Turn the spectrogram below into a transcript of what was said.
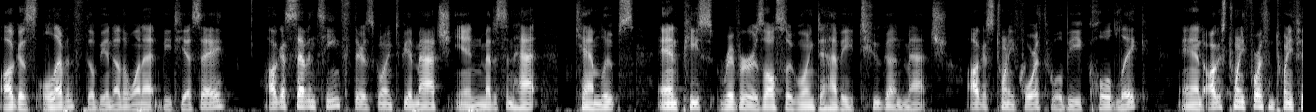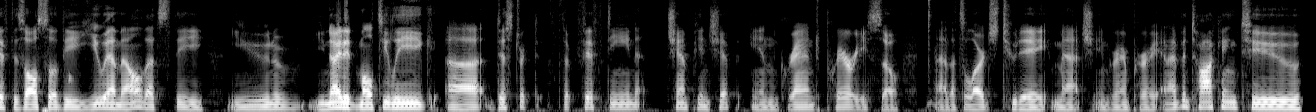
August 11th, there'll be another one at BTSA. August 17th, there's going to be a match in Medicine Hat, Kamloops, and Peace River is also going to have a two gun match. August 24th will be Cold Lake. And August 24th and 25th is also the UML. That's the Uni- United Multi League uh, District th- 15 Championship in Grande Prairie. So uh, that's a large two day match in Grande Prairie. And I've been talking to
